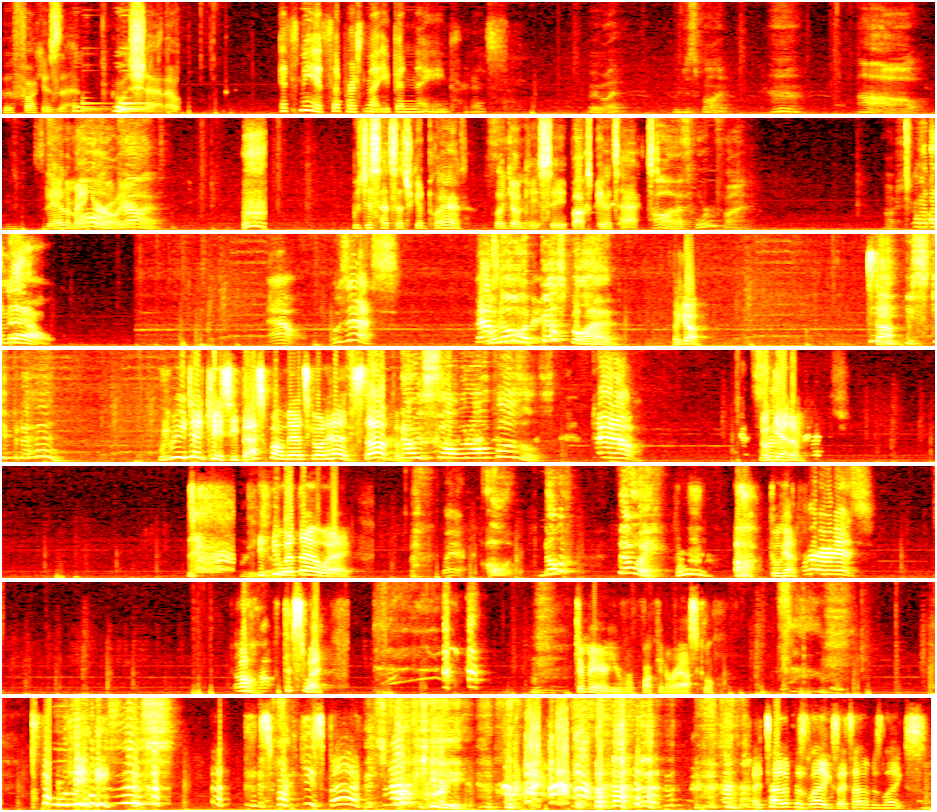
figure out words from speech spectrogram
Who the fuck is that? With Shadow. It's me. It's the person that you've been nagging, Curtis. Wait, what? Who just spawned? oh. It's the anime oh girl here. god. We just had such a good plan. Let like go, a- Box being attacked. Oh, that's horrifying. Oh, shit. Come on now. Ow! Who's this? Oh no, Basketball a man. basketball head! Let go. Stop. Hey, he's skipping ahead. We, we did, Casey. Basketball man's going ahead. Stop him. Now he's solving all the puzzles. Get him! Go get him. Where'd he he go? went that way. Where? Oh, no! That way! Oh, go get him. Where it is? Oh, this way. Come here, you fucking rascal. Who the fuck is this? Sparky's back. It's Sparky! I tied up his legs. I tied up his legs.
